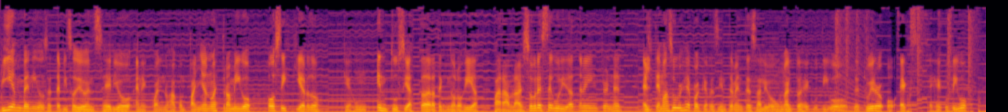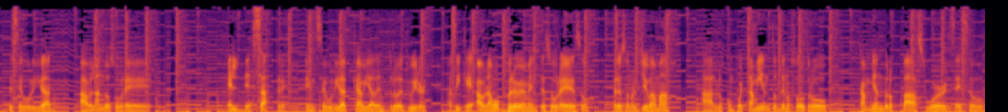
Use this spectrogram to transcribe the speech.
bienvenidos a este episodio en serio en el cual nos acompaña nuestro amigo José Izquierdo, que es un entusiasta de la tecnología, para hablar sobre seguridad en el Internet. El tema surge porque recientemente salió un alto ejecutivo de Twitter o ex ejecutivo de seguridad hablando sobre el desastre en seguridad que había dentro de Twitter. Así que hablamos brevemente sobre eso, pero eso nos lleva más a los comportamientos de nosotros, cambiando los passwords, eso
